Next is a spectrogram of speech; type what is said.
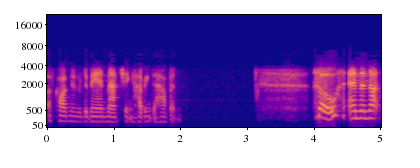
of cognitive demand matching having to happen. So, and then that's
